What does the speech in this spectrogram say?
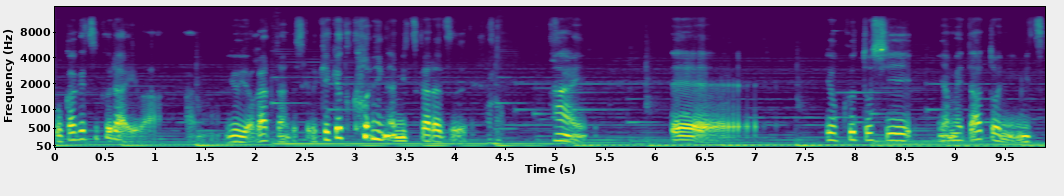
5か月くらいは猶予があったんですけど結局公認が見つからず、はい、で翌年辞めた後に見つ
